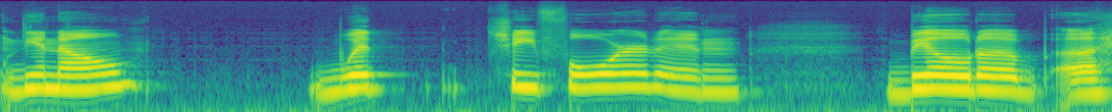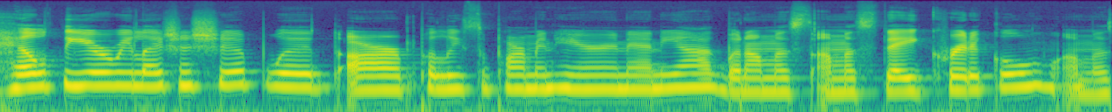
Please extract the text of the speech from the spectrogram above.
you know, with Chief Ford and build a, a healthier relationship with our police department here in Antioch. But I'm going I'm to stay critical, I'm going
